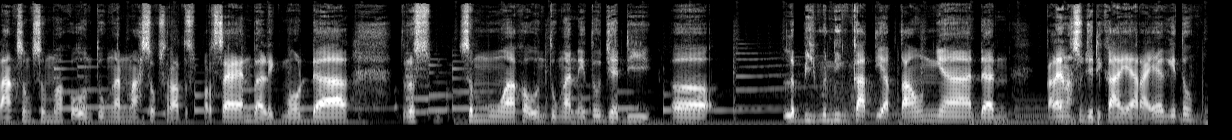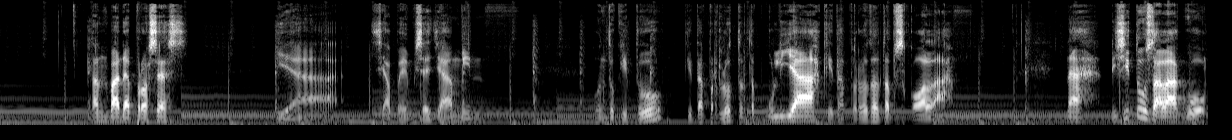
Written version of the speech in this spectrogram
langsung semua keuntungan masuk 100% balik modal terus semua keuntungan itu jadi uh, lebih meningkat tiap tahunnya dan kalian langsung jadi kaya raya gitu tanpa ada proses ya siapa yang bisa jamin? Untuk itu kita perlu tetap kuliah kita perlu tetap sekolah nah di situ salahku.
